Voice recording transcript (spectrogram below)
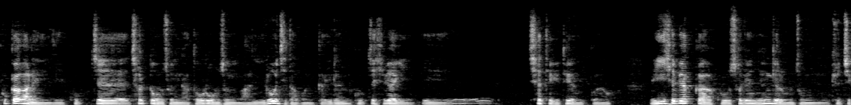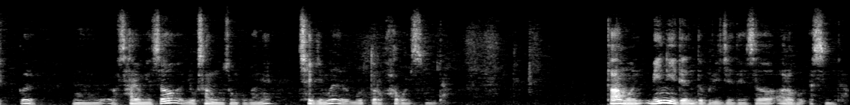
국가 간의 국제 철도 운송이나 도로 운송이 많이 이루어지다 보니까 이런 국제 협약이 채택이 되어 있고요. 이 협약과 구소련 연결 운송 규칙을 어, 사용해서 육상 운송 구간에 책임을 묻도록 하고 있습니다. 다음은 미니 랜드 브리지에 대해서 알아보겠습니다.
